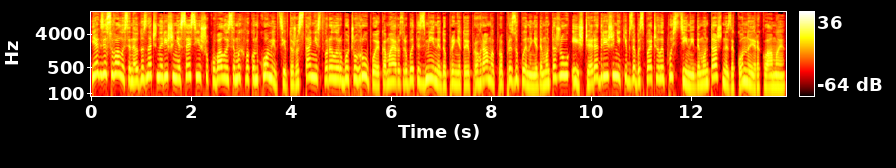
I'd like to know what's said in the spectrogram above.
Як з'ясувалося, неоднозначне рішення сесії шокувало і самих виконкомівців. Тож останні створили робочу групу, яка має розробити зміни до прийнятої програми про призупинення демонтажу і ще ряд рішень, які б забезпечили постійний демонтаж незаконної реклами.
